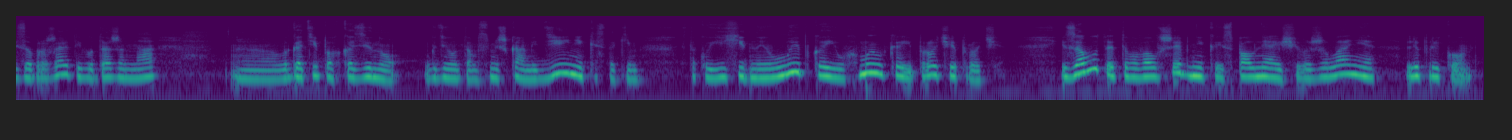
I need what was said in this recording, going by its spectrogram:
изображают его даже на э, логотипах казино, где он там с мешками денег и с, таким, с такой ехидной улыбкой, ухмылкой и прочее, прочее. И зовут этого волшебника, исполняющего желание, лепрекон –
